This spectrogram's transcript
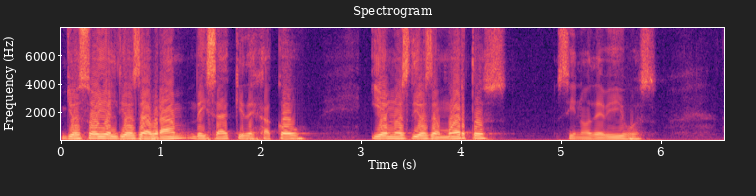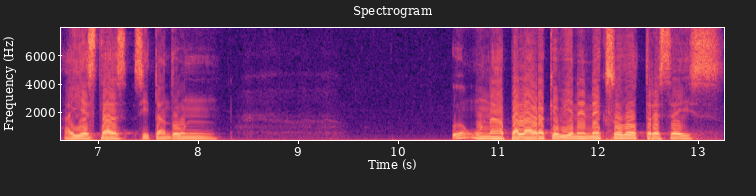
yo soy el Dios de Abraham, de Isaac y de Jacob, y Él no es Dios de muertos, sino de vivos? Ahí estás citando un, una palabra que viene en Éxodo 3:6.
